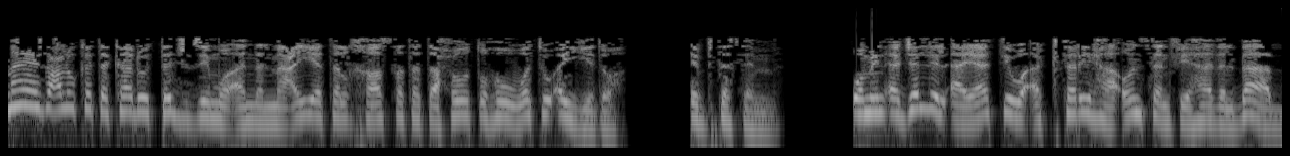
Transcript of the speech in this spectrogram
ما يجعلك تكاد تجزم أن المعية الخاصة تحوطه وتؤيده. ابتسم. ومن أجل الآيات وأكثرها أنسا في هذا الباب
